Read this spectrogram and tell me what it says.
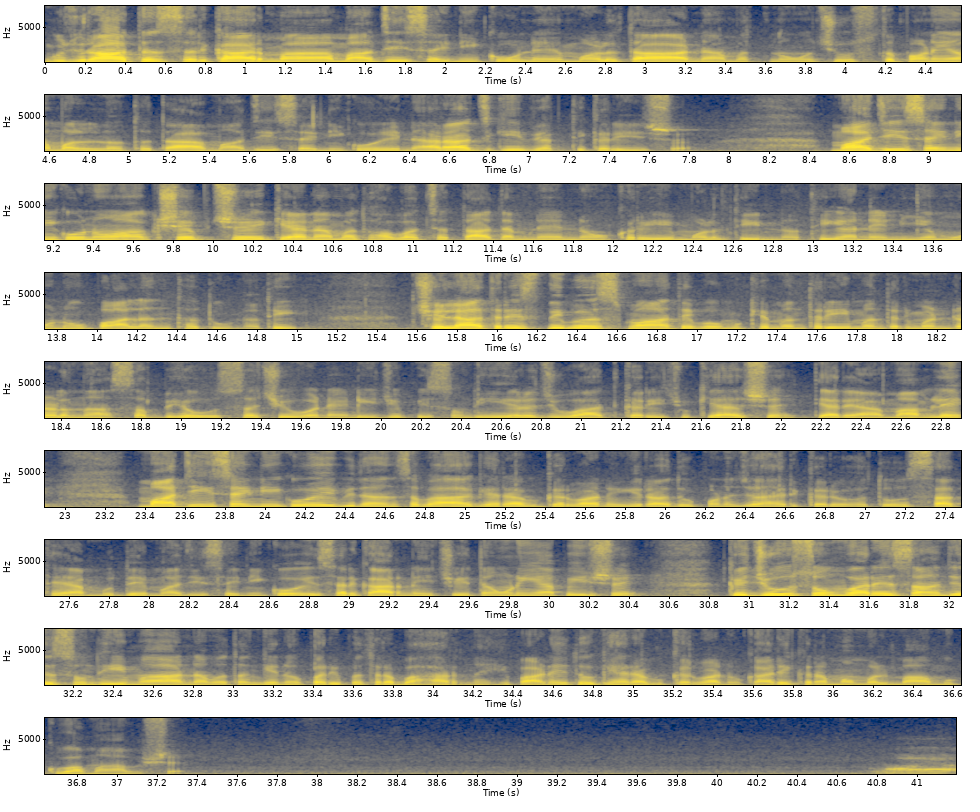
ગુજરાત સરકારમાં માજી સૈનિકોને મળતા અનામતનો ચુસ્તપણે અમલ ન થતાં માજી સૈનિકોએ નારાજગી વ્યક્ત કરી છે. માજી સૈનિકોનો આક્ષેપ છે કે અનામત હોવા છતાં તેમને નોકરી મળતી નથી અને નિયમોનું પાલન થતું નથી. છેલ્લા ત્રીસ દિવસમાં તેઓ મુખ્યમંત્રી, મંત્રીમંડળના સભ્યો, સચિવ અને ડીજીપી સુધી રજૂઆત કરી ચૂક્યા છે. ત્યારે આ મામલે માજી સૈનિકોએ વિધાનસભા ઘેરાવ કરવાનો ઈરાદો પણ જાહેર કર્યો હતો. સાથે આ મુદ્દે માજી સૈનિકોએ સરકારને ચેતવણી આપી છે કે જો સોમવારે સાંજ સુધીમાં અનામત અંગેનો પરિપત્ર બહાર નહીં પાડે, તો ઘેરાવ કરવાનો કાર્યક્રમ અમલમાં મૂકવામાં આવશે.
